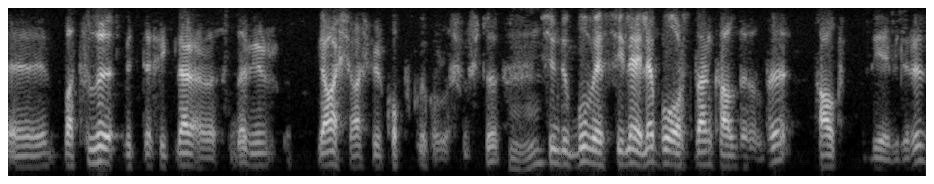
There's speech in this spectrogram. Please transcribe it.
e, batılı müttefikler arasında bir yavaş yavaş bir kopukluk oluşmuştu. Hı hı. Şimdi bu vesileyle bu ortadan kaldırıldı. Halk diyebiliriz.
